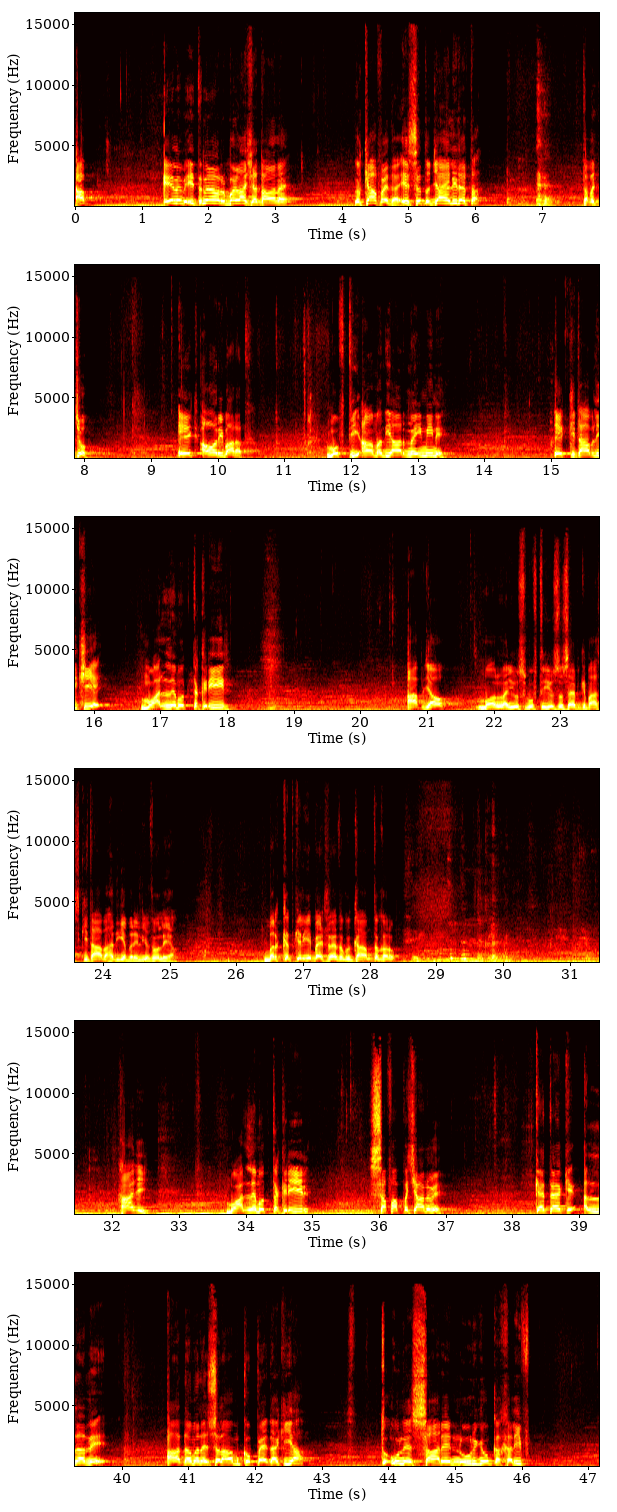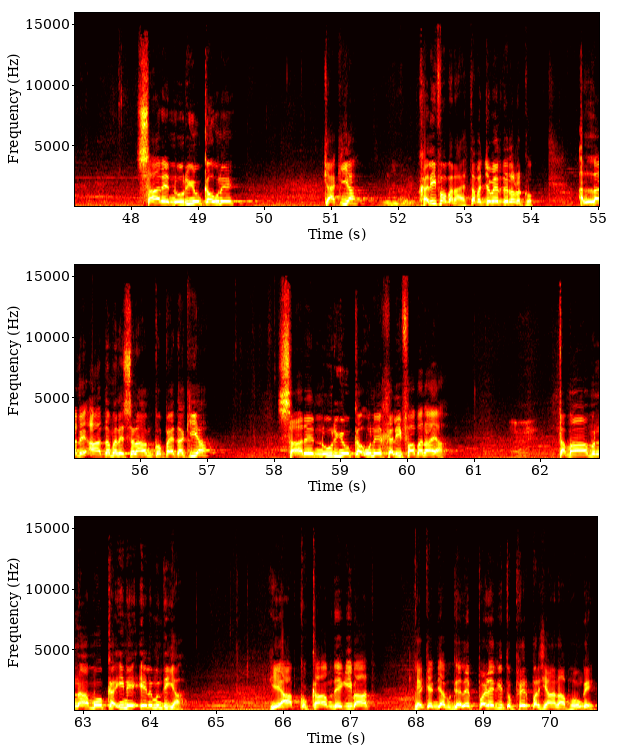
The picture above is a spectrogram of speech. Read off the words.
اب علم اتنا اور بڑا شیطان ہے تو کیا فائدہ ہے؟ اس سے تو جاہل ہی رہتا۔ توجہ۔ ایک اور عبارت۔ مفتی احمد یار نعیمی نے ایک کتاب لکھی ہے، معلم التقریر۔ آپ جاؤ، مولانا یوسف، مفتی یوسف صاحب کے پاس کتاب، ہدیہ بریلی تو لے آؤ۔ برکت کے لیے بیٹھ رہے تو کوئی کام تو کرو۔ ہاں جی معلم التقریر، صفحہ پچانوے۔ کہتا ہے کہ اللہ نے آدم علیہ السلام کو پیدا کیا تو انہیں سارے نوریوں کا خلیف سارے نوریوں کا انہیں کیا کیا؟ خلیفہ بنایا۔ توجہ میرے طرف رکھو۔ اللہ نے آدم علیہ السلام کو پیدا کیا، سارے نوریوں کا انہیں خلیفہ بنایا۔ تمام ناموں کا انہیں علم دیا۔ یہ آپ کو کام دے گی بات۔ لیکن جب گلے پڑے گی تو پھر پریشان آپ ہوں گے۔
